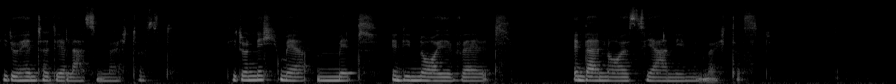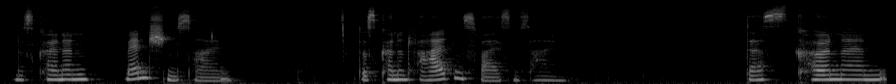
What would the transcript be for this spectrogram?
die du hinter dir lassen möchtest, die du nicht mehr mit in die neue Welt, in dein neues Jahr nehmen möchtest. Und es können Menschen sein, das können Verhaltensweisen sein. Das können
